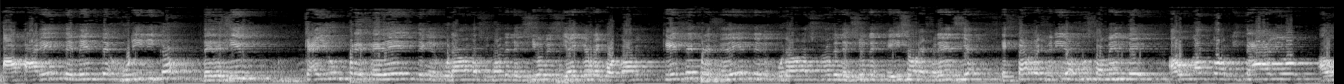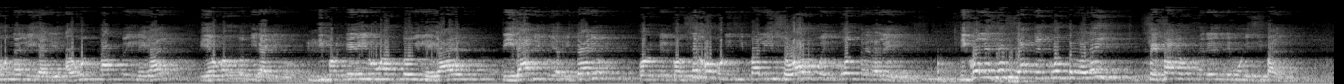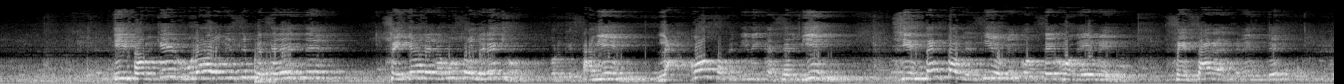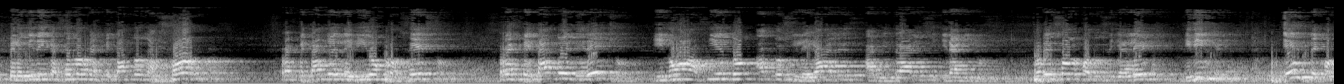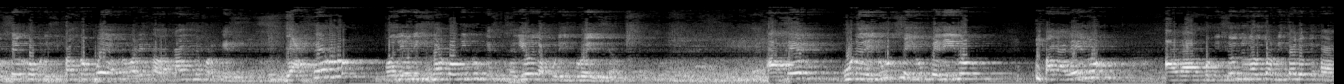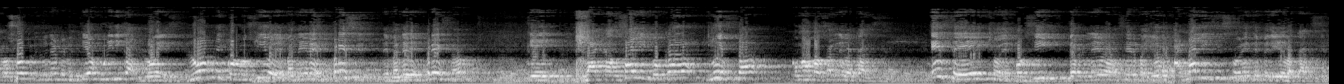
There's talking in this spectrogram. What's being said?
aparentemente jurídica de decir que hay un precedente en el Jurado Nacional de Elecciones y hay que recordar que ese precedente del Jurado Nacional de Elecciones que hizo referencia está referida justamente a un acto arbitrario, a, una a un acto ilegal y a un acto tiránico. ¿Y por qué digo un acto ilegal, tiránico y arbitrario? Porque el Consejo Municipal hizo algo en contra de la ley. ¿Y cuál es ese acto en contra de la ley? Cesar a un gerente municipal. ¿Y por qué el jurado en ese precedente señala el abuso del derecho? porque está bien, las cosas se tienen que hacer bien. Si está establecido que el Consejo debe cesar al gerente, pero tiene que hacerlo respetando las formas, respetando el debido proceso, respetando el derecho y no haciendo actos ilegales, arbitrarios y tiránicos. Por eso cuando señalé y dije, este Consejo Municipal no puede aprobar esta vacancia porque de hacerlo podría originar lo mismo que sucedió en la jurisprudencia. Hacer una denuncia y un pedido paralelo a la comisión de un auto arbitrario que para nosotros de una perspectiva jurídica lo es. Lo han reconocido de manera expresa, de manera expresa que la causal invocada no está como causal de vacancia. Ese hecho de por sí debe hacer mayor análisis sobre este pedido de vacancia.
